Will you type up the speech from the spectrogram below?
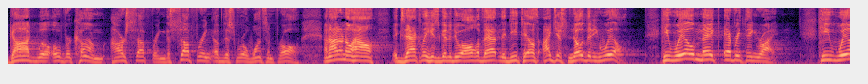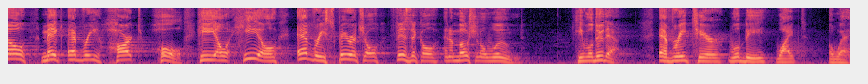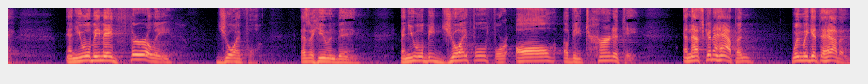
God will overcome our suffering, the suffering of this world once and for all. And I don't know how exactly He's going to do all of that in the details. I just know that He will. He will make everything right. He will make every heart whole. He'll heal every spiritual, physical, and emotional wound. He will do that. Every tear will be wiped away. And you will be made thoroughly joyful as a human being. And you will be joyful for all of eternity. And that's going to happen when we get to heaven.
